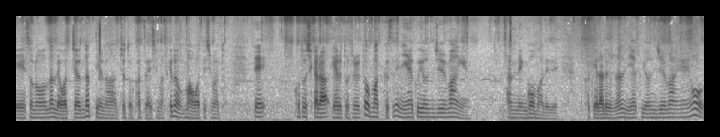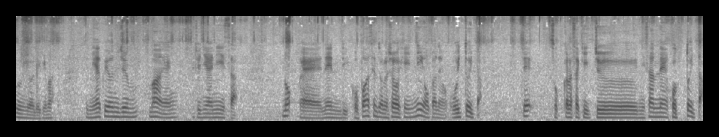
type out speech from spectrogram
えー、そのなんで終わっちゃうんだっていうのはちょっと割愛しますけどまあ終わってしまうと。で今年からやるとするとマックスで240万円。3年後まででかけられるので240万円を運用できます。240万円ジュニア NISA の、えー、年利5%の商品にお金を置いといた。でそこから先1 2 3年ほっといた。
